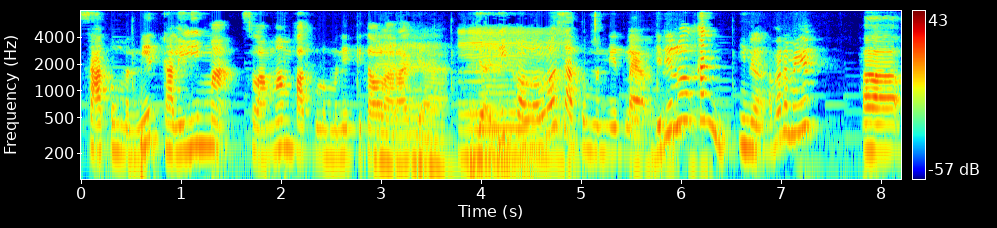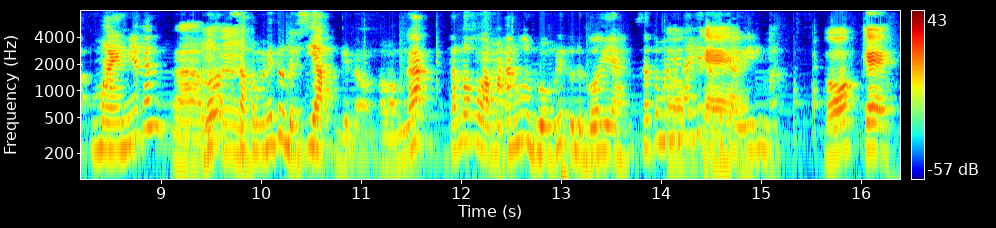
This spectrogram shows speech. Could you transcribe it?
Satu menit kali lima selama 40 menit kita olahraga. Hmm. Jadi kalau lo satu menit lewat, jadi lo kan ini apa namanya uh, mainnya kan, nah, lo Mm-mm. satu menit udah siap gitu. Kalau enggak, ntar lo kelamaan lo dua menit udah goyah. Satu menit aja Oke. tapi kali lima. Oke,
